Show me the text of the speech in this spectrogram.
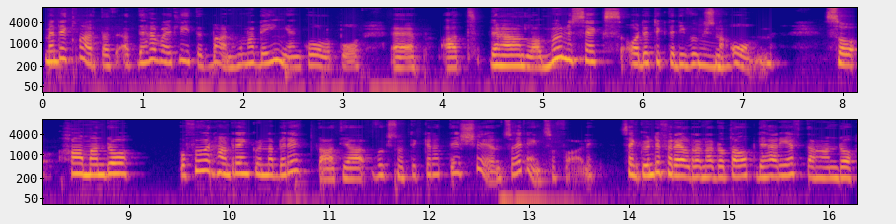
Men det är klart att, att det här var ett litet barn, hon hade ingen koll på eh, att det här handlar om munsex och det tyckte de vuxna mm. om. Så har man då på förhand redan kunnat berätta att jag vuxna tycker att det är skönt så är det inte så farligt. Sen kunde föräldrarna då ta upp det här i efterhand och,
